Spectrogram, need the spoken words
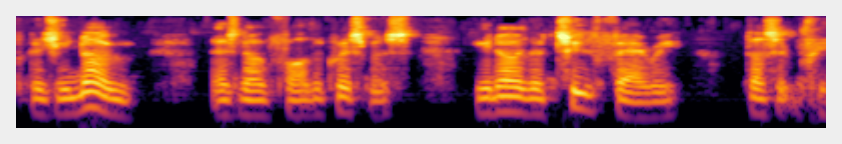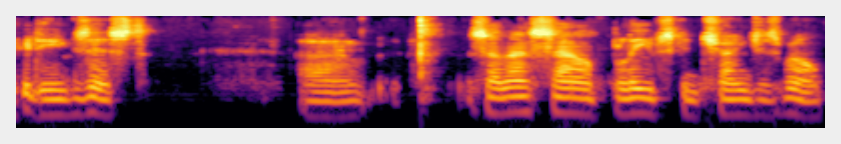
because you know there's no Father Christmas. You know the tooth fairy doesn't really exist. Um, so that's how beliefs can change as well.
